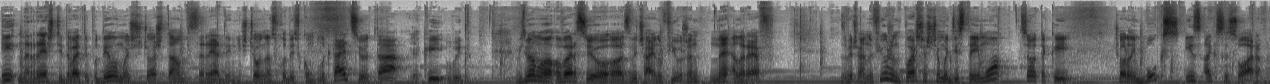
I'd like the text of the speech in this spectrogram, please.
І нарешті давайте подивимось, що ж там всередині, що у нас входить в комплектацію та який вид. Візьмемо версію а, звичайну Fusion, не LRF. Звичайно, Fusion. Перше, що ми дістаємо, це отакий чорний бокс із аксесуарами.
